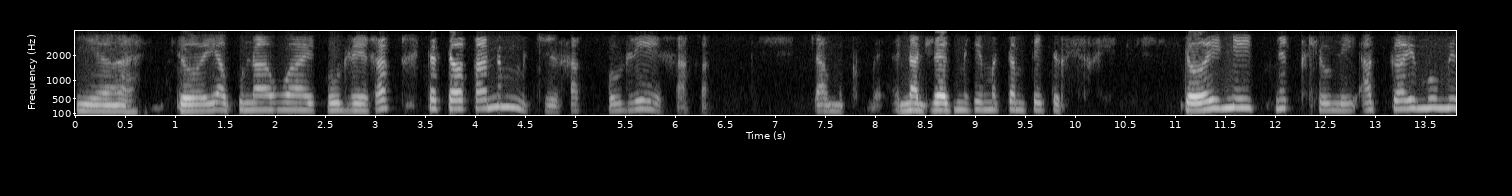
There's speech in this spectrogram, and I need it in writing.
я то я кунауай кулерак татақанамми хаққулиха таамак надлаагмигиматтам питерсери тоинит нэклуни аккаиммуми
